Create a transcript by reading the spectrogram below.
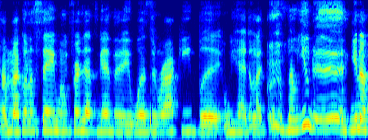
I'm not gonna say when we first got together it wasn't rocky, but we had to like, no, you did. You know,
